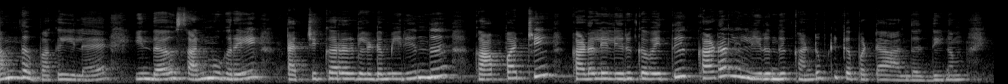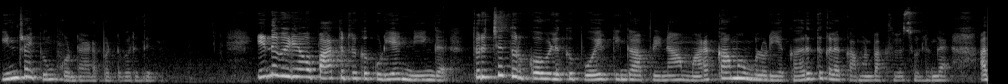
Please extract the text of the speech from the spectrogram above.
அந்த வகையில் இந்த சண்முகரை டச்சுக்காரர்களிடமிருந்து காப்பாற்றி கடலில் இருக்க வைத்து கடலில் இருந்து கண்டுபிடிக்கப்பட்ட அந்த தினம் இன்றைக்கும் கொண்டாடப்பட்டு வருது. இந்த வீடியோவை பார்த்துட்டு இருக்கக்கூடிய நீங்கள் திருச்செந்தூர் கோவிலுக்கு போயிருக்கீங்க அப்படின்னா மறக்காமல் உங்களுடைய கருத்துக்களை கமெண்ட் பாக்ஸில் சொல்லுங்கள்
